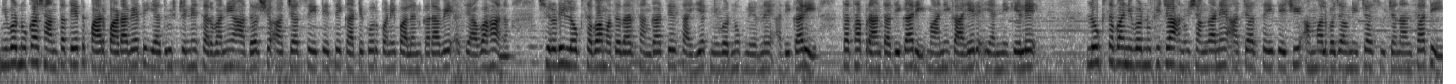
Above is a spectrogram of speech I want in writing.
निवडणुका शांततेत पार पाडाव्यात. या दृष्टीने सर्वांनी आदर्श आचारसंहितेचे काटेकोरपणे पालन करावे असे आवाहन शिर्डी लोकसभा मतदारसंघाचे सहाय्यक निवडणूक निर्णय अधिकारी तथा प्रांत अधिकारी मानिक आहेर यांनी केले. लोकसभा निवडणुकीच्या अनुषंगाने आचारसंहितेची अंमलबजावणीच्या सूचनांसाठी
